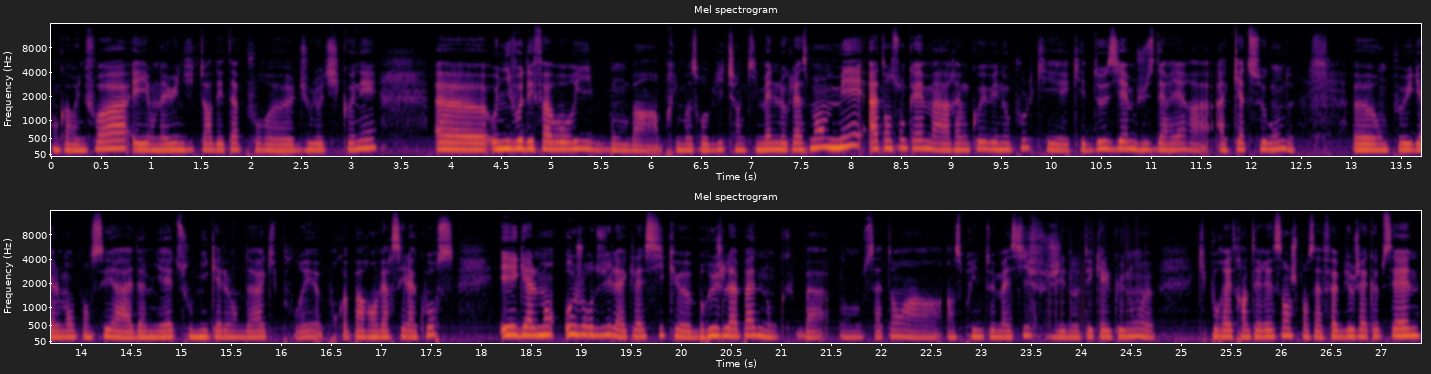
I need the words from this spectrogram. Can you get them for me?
encore une fois, et on a eu une victoire d'étape pour euh, Giulio Ciccone. Euh, au niveau des favoris, bon ben Primoz Roglic hein, qui mène le classement, mais attention quand même à Remco Evenepoel qui est, deuxième juste derrière à, 4 secondes. Euh, on peut également penser à Adam Yates ou Mikel Landa qui pourrait pourquoi pas renverser la course. Et également aujourd'hui la classique Bruges-La-Panne, donc bah, on s'attend à un, sprint massif. J'ai noté quelques noms qui pourraient être intéressants. Je pense à Fabio Jacobsen,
